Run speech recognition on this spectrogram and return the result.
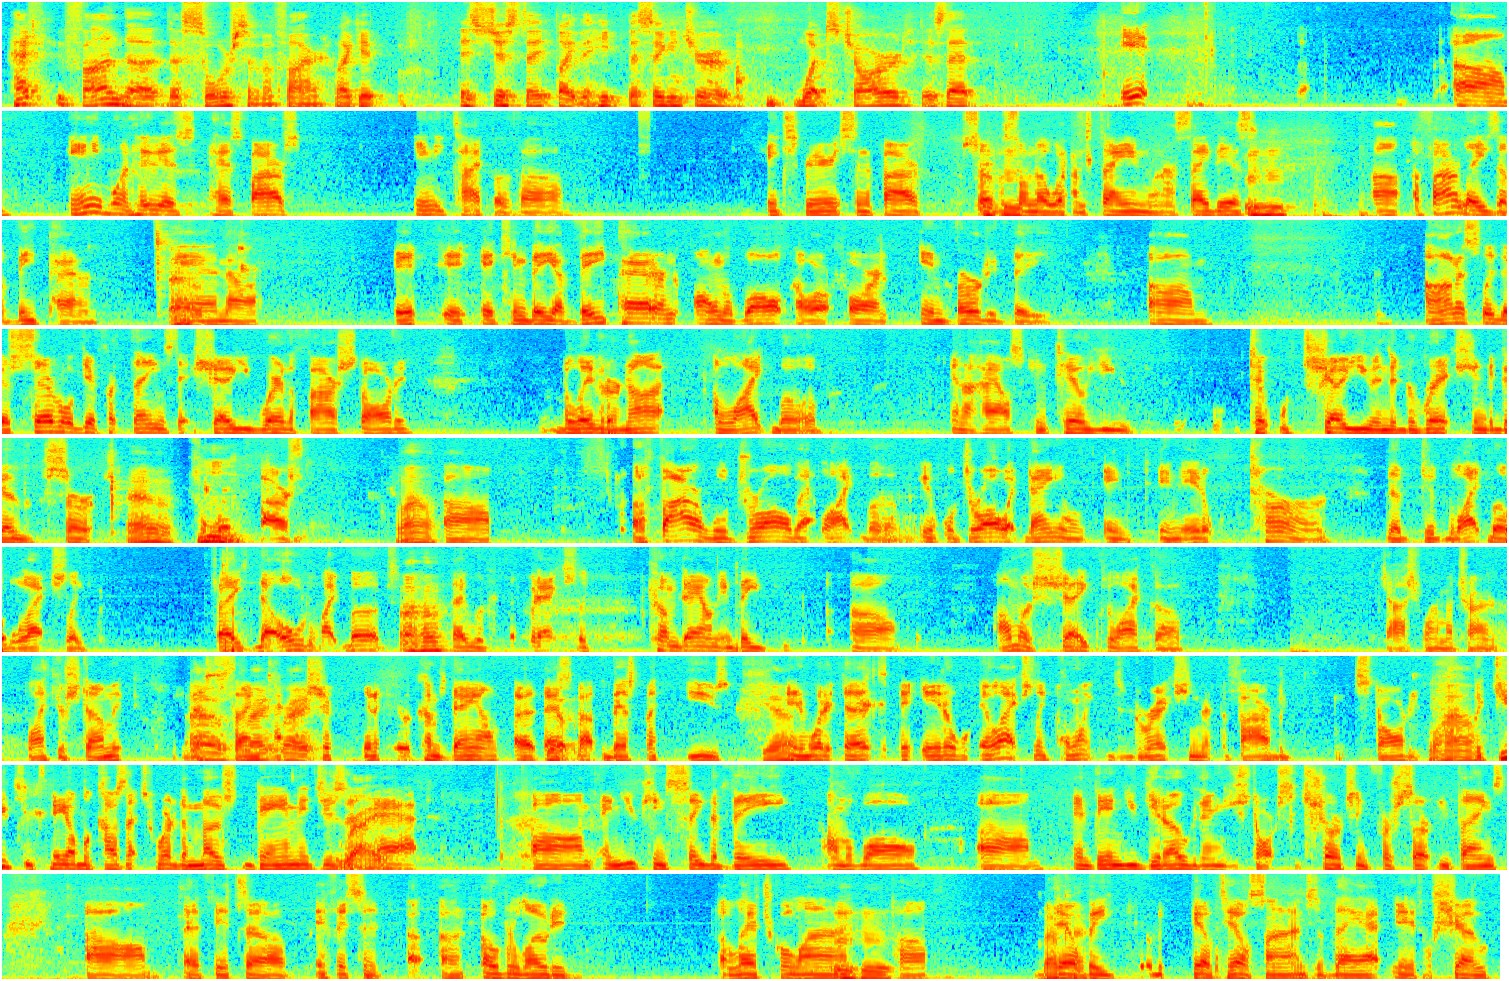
How do you find the the source of a fire? Like it, it's just the, like the heat, the signature of what's charred. Is that it um, anyone who is has fires any type of uh, experience in the fire service Mhm. will know what I'm saying when I say this. Mhm. Uh, a fire leaves a V pattern, Oh. and uh, it, it it can be a V pattern on the wall or or an inverted V. Um, honestly, there's several different things that show you where the fire started. Believe it or not, a light bulb in a house can tell you to show you in the direction to go search oh for where fire. wow Um, a fire will draw that light bulb. It will draw it down and, and it'll turn. The, the light bulb will actually face the old light bulbs. uh huh They would would actually come down and be um, almost shaped like a. Gosh, what am I trying? Like your stomach. That's Oh, the same right, right. shape. And it comes down. Uh, that's Yep. about the best thing to use. yeah And what it does, it, it'll it'll actually point the direction that the fire started. wow But you can tell because that's where the most damage is Right. at. Um, and you can see the V on the wall. Um, and then you get over there and you start searching for certain things. Um, if it's a if it's a, a an overloaded electrical line, Mhm. uh, there'll, Okay. be, there'll be telltale signs of that. It'll show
